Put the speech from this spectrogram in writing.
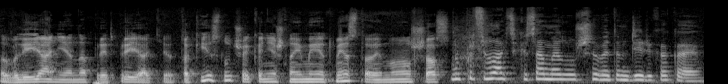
влияние на предприятие. Такие случаи, конечно, имеют место, но сейчас... Ну, профилактика самая лучшая в этом деле какая?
